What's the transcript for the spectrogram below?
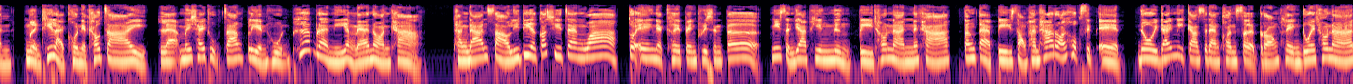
นด์ เหมือนที่หลายคนเนี่ยเข้าใจ และไม่ใช่ถูกจ้างเปลี่ยนหุ่นเพื่อแบรนด์นี้อย่างแน่นอนค่ะ ทางด้านสาวลิเดียก็ชี้แจงว่าตัวเองเนี่ยเคยเป็นพรีเซนเตอร์ มีสัญญาเพียง 1 ปีเท่านั้นนะคะ ตั้งแต่ปี 2561 โดยได้มีการแสดงคอนเสิร์ตร้องเพลงด้วยเท่านั้น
